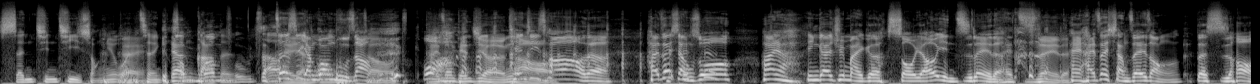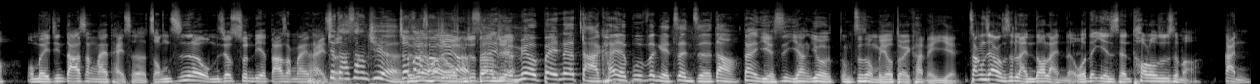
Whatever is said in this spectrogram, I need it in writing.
神清气爽，因为完成一个重大的，这是阳光普照，哇，台中天气很好，天气超好的。还在想说，哎呀，应该去买个手摇饮之类的，之类的。还还在想这一种的时候，我们已经搭上那台车。总之呢，我们就顺利的搭上那一台车，就搭上去了，就搭上去了，就搭上去了。没有被那个打开的部分给震折到，但也是一样，又，这次我们又对看了一眼。张教授是懒都懒的，我的眼神透露出什么？但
